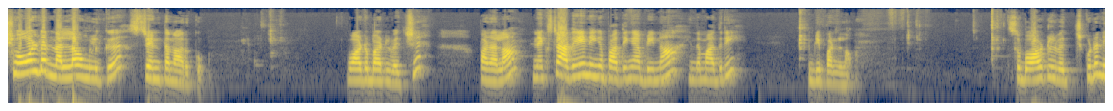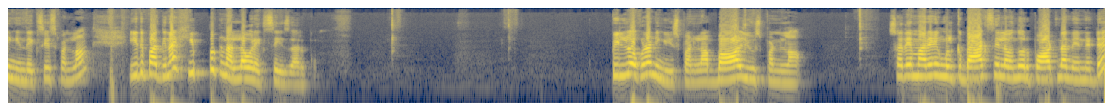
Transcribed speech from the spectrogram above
ஷோல்டர் நல்லா உங்களுக்கு ஸ்ட்ரென்த்தனாக இருக்கும். வாட்டர் பாட்டில் வச்சு பண்ணலாம். நெக்ஸ்ட் அதையே நீங்கள் பார்த்தீங்க அப்படின்னா இந்த மாதிரி இப்படி பண்ணலாம். ஸோ பாட்டில் வச்சு கூட நீங்கள் இந்த எக்ஸசைஸ் பண்ணலாம். இது பார்த்தீங்கன்னா ஹிப்புக்கு நல்ல ஒரு எக்ஸசைஸாக இருக்கும். பில்லோ கூட நீங்கள் யூஸ் பண்ணலாம். பால் யூஸ் பண்ணலாம். ஸோ அதே மாதிரி உங்களுக்கு பேக் சைடில் வந்து ஒரு பார்ட்னர் நின்றுட்டு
